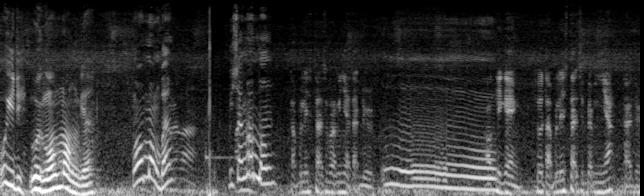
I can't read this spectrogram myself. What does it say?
Wih, di Wih, ngomong dia. ngomong, Bang. Bisa ngomong. Tak boleh start sebab minyak tak ada. Hmm. Okey, geng. So tak boleh start sebab minyak tak ada.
